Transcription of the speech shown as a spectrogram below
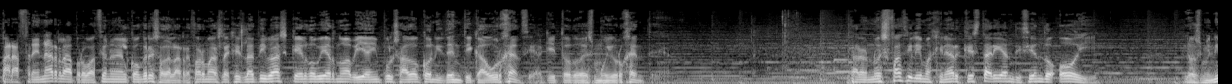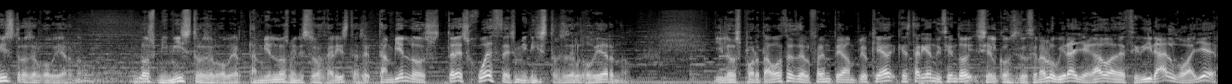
para frenar la aprobación en el Congreso de las reformas legislativas que el Gobierno había impulsado con idéntica urgencia. Aquí todo es muy urgente. Claro, no es fácil imaginar qué estarían diciendo hoy los ministros del Gobierno, los ministros del Gobierno, también los ministros socialistas, eh, también los tres jueces ministros del Gobierno y los portavoces del Frente Amplio, ¿qué, qué estarían diciendo hoy si el Constitucional hubiera llegado a decidir algo ayer?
